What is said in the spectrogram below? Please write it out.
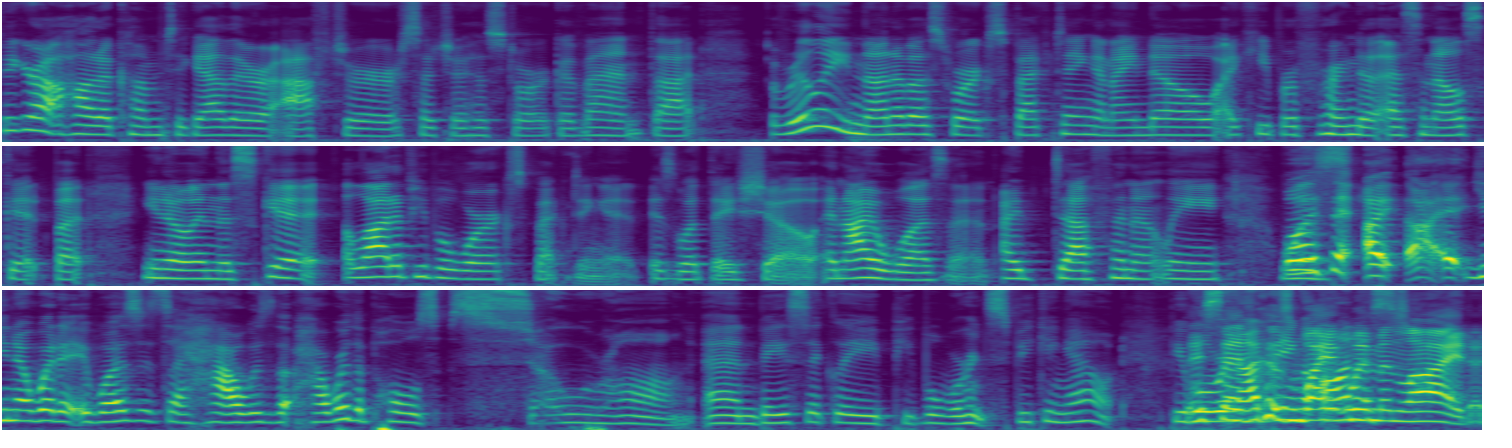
figure out how to come together after such a historic event that really none of us were expecting. And I know I keep referring to the SNL skit, but, you know, in the skit, a lot of people were expecting it, is what they show. And I wasn't. I definitely Well, I think I, I, you know what it was. It's a how was the how were the polls so wrong? And basically, people weren't speaking out. People they were said not because being white honest. women lied,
